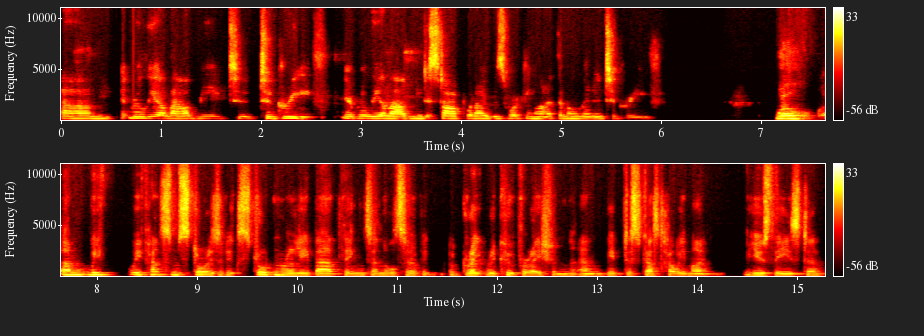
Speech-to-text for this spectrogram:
um, it really allowed me to, to grieve. It really allowed me to stop what I was working on at the moment and to grieve. Well, um, we've we've had some stories of extraordinarily bad things and also of great recuperation, and we've discussed how we might use these to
